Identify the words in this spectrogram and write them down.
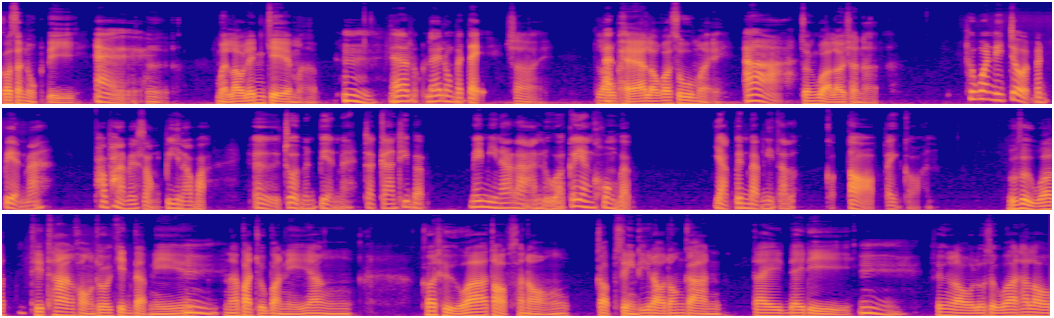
ก็สนุกดีเออเออ เหมือนเราเล่นเกมอะครับ อืม แล้วได้ลงไปเตะ ใช่ เราแพ้เราก็สู้ใหม่ อ่า จนกว่าเราชนะ ทุกวันนี้โจทย์มันเปลี่ยนไหมพอผ่านไปสองปีแล้วอะเออโจทย์มันเปลี่ยนไหมจากการที่แบบไม่มีหน้าร้านหรือว่าก็ยังคงแบบ อยากเป็นแบบนี้ตลอดต่อไปก่อน รู้สึกว่าทิศทางของธุรกิจแบบนี้อืมณปัจจุบันนี้ยังก็ถือว่าตอบสนองกับสิ่งที่เราต้องการ ได้ได้ดี อืมซึ่งเรารู้สึกว่าถ้าเรา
